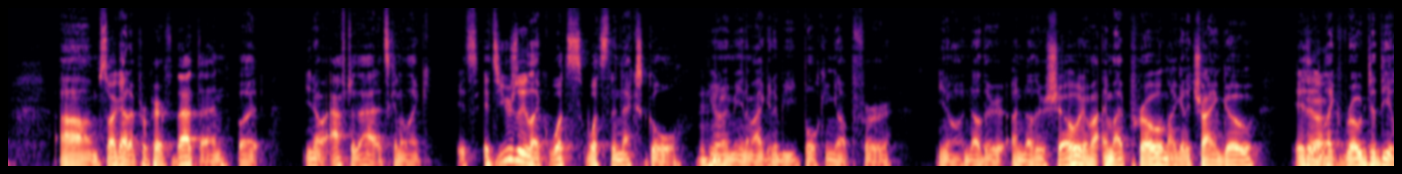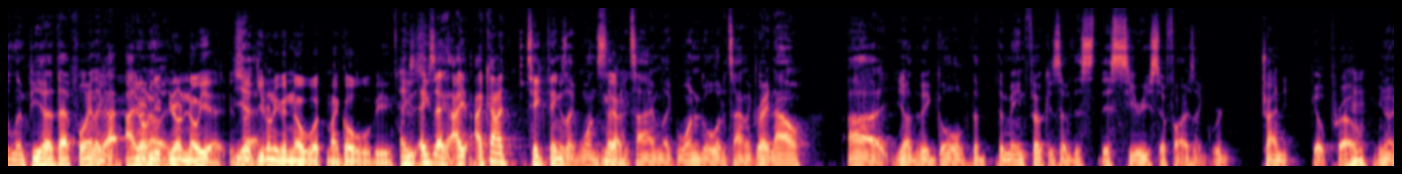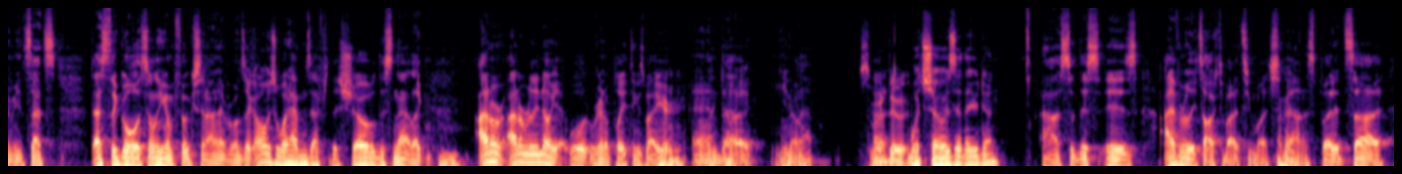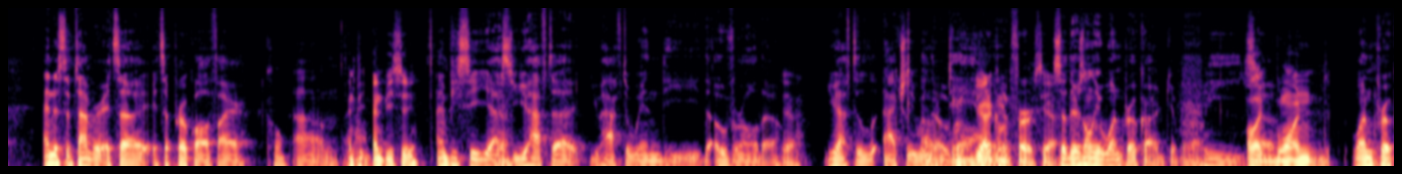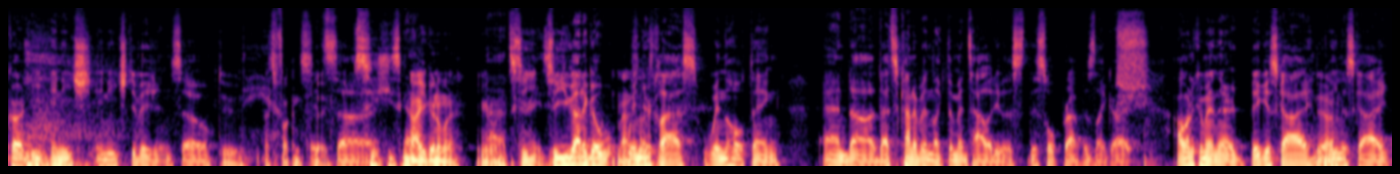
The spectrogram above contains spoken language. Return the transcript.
Um, so I got to prepare for that then. But you know, after that, it's gonna like it's it's usually like what's what's the next goal? You know what I mean? Am I gonna be bulking up for you know another another show? Am I, am I pro? Am I gonna try and go? Is Yeah. it like road to the Olympia at that point? Like Yeah. I, I don't, don't, know. e- you don't know yet. It's Yeah. like you don't even know what my goal will be. Exactly. I, I kind of take things like one step Yeah. at a time, like one goal at a time. Like right now, uh, you know, the big goal, the the main focus of this this series so far is like we're trying to go pro. Mm-hmm. You know what I mean? It's that's that's the goal. It's the only thing I'm focusing on. Everyone's like, oh, so what happens after the show? This and that. Like, Mm-hmm. I don't I don't really know yet. Well, we're gonna play things by ear, and uh, you know. So I'm gonna do it. What show is it that you're doing? Uh, so this is I haven't really talked about it too much to be honest, but it's uh end of September. It's a it's a pro qualifier. Cool. Um, NP- NPC. NPC, yes, you have to you have to win the the overall though. Yeah. you have to l- actually win the Oh, overall. damn. You got to come in first. Yeah. So there's only one pro card given away. Please. oh, like one One pro card e- in each in each division. So dude. That's fucking sick. it's uh, So he's gonna. you're gonna win. You're gonna win. that's so you, crazy. so you got to go win your class, win the whole thing, and uh, that's kind of been like the mentality of this this whole prep is like, all right, I want to come in there, biggest guy, Yeah. meanest guy,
